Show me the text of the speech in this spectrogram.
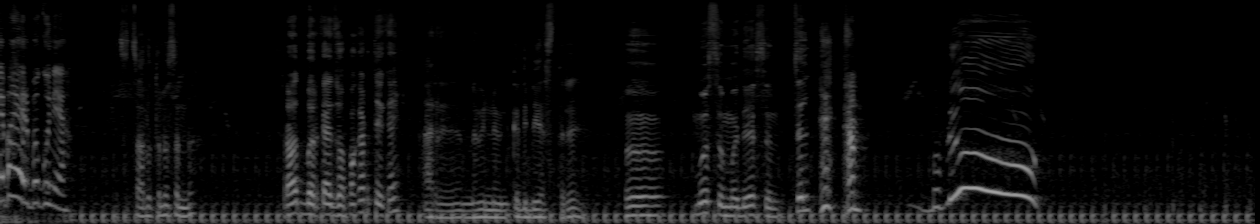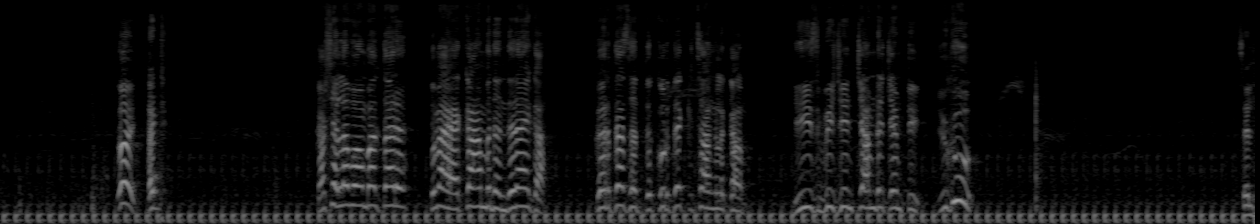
ते बाहेर बघून या चालू तर नसेल ना रातभर काय झोपा काढते काय अरे नवीन नवीन कधी बी असत रे मोसम मध्ये असन चल हे, हट कशाला बॉम्बालता तर तुम्ही काम धंदे नाही का करता सत्य करते की चांगलं काम ही बिजिन चामडे चमटी युगू चल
